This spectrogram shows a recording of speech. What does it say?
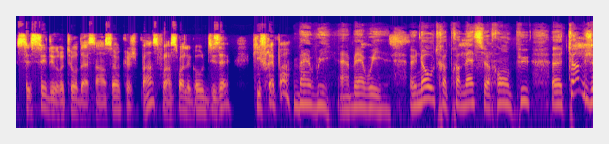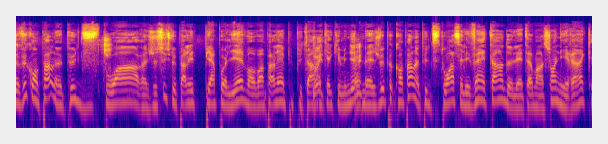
c'est du retour d'ascenseur que je pense, François Legault disait, qu'il ferait pas. Ben oui, hein, ben oui. Une autre promesse rompue. Euh, Tom, je veux qu'on parle un peu d'histoire. Je sais que tu veux parler de Pierre Poilievre. On va en parler un peu plus tard, oui. dans quelques minutes. Oui. Mais je veux qu'on parle un peu d'histoire. C'est les 20 ans de l'intervention en Irak.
